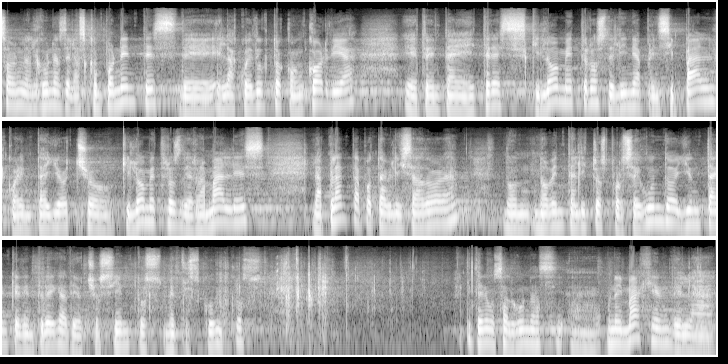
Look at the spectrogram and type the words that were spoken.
son algunas de las componentes del acueducto Concordia, 33 eh, kilómetros de línea principal, 48 kilómetros de ramales, la planta potabilizadora, 90 litros por segundo y un tanque de entrega de 800 metros cúbicos. Aquí tenemos algunas, eh, una imagen de la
